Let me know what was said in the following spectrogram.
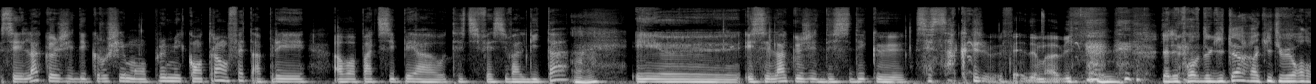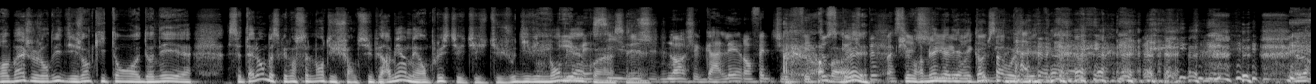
c'est là que j'ai décroché mon premier contrat, en fait, après avoir participé à- au Festival Guitare. Mhm. Et, euh, et c'est là que j'ai décidé que c'est ça que je veux faire de ma vie. Il y a des profs de guitare à qui tu veux rendre hommage aujourd'hui, des gens qui t'ont euh, donné ce talent, parce que non seulement tu chantes super bien, mais en plus tu, tu, tu joues divinement Et bien. mais Quoi. si C'est- je- non, je galère, en fait, je fais Ah tout ce bah que ouais, je peux. J'aimerais bien galérer comme ça, moi. Alors,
